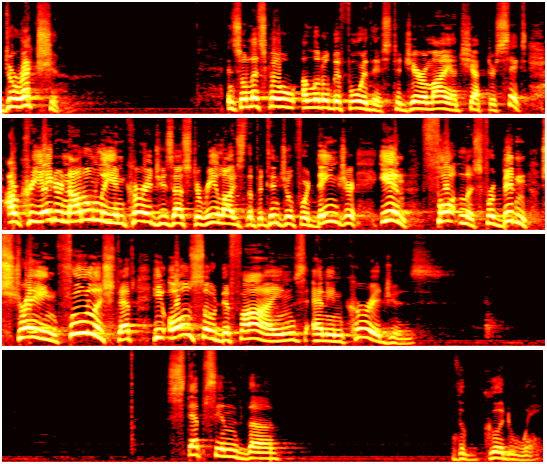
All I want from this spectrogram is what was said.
direction. And so let's go a little before this to Jeremiah chapter 6. Our Creator not only encourages us to realize the potential for danger in thoughtless, forbidden, straying, foolish steps, He also defines and encourages steps in the, the good way.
